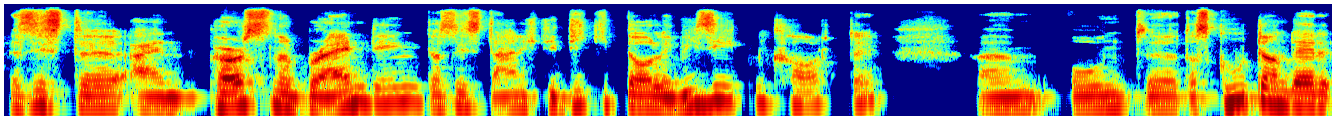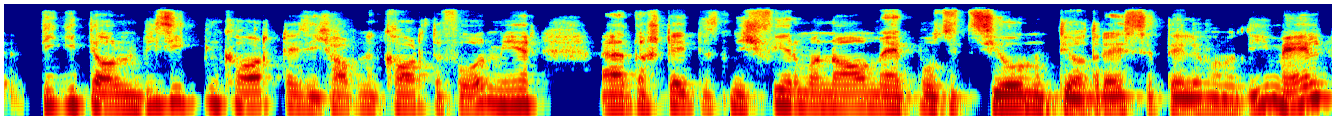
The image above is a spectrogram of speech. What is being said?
es ist äh, ein Personal Branding, das ist eigentlich die digitale Visitenkarte. Ähm, und äh, das Gute an der digitalen Visitenkarte ist, ich habe eine Karte vor mir, äh, da steht jetzt nicht Firmenname, Position und die Adresse, Telefon und E-Mail,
